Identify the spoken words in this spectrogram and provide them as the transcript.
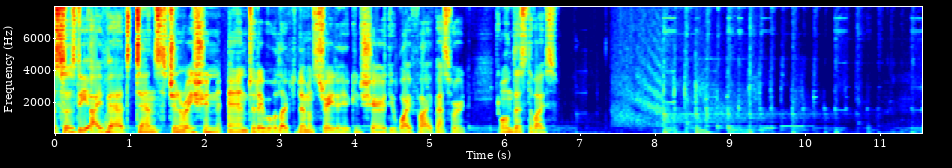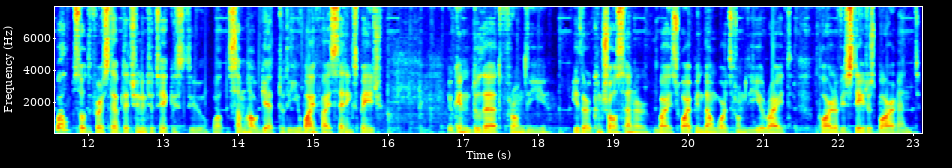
This is the iPad 10th generation and today we would like to demonstrate how you can share the Wi-Fi password on this device. Well, so the first step that you need to take is to, well, somehow get to the Wi-Fi settings page. You can do that from the either control center by swiping downwards from the right part of your status bar and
